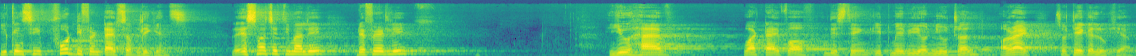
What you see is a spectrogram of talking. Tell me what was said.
यु क्यान सी फोर डिफ्रेन्ट टाइप्स अफ लिगेन्स र यसमा चाहिँ तिमीले डेफिनेटली यु हेभ वाट टाइप अफ दिस थिङ इट मे बी यर न्युट्रल राइट सो टेक अ लुक हियर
